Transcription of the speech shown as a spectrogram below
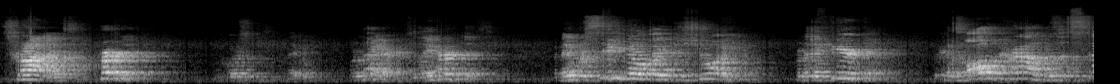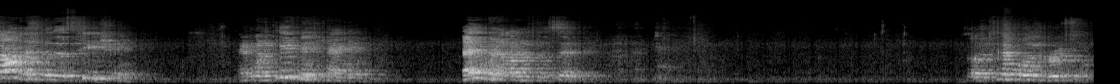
scribes heard it. Of course, they were there, so they heard this. But they were seeking a way to destroy him, for they feared him, because all the crowd was astonished at this teaching. And when evening came, they went out into the city. So the temple in Jerusalem,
